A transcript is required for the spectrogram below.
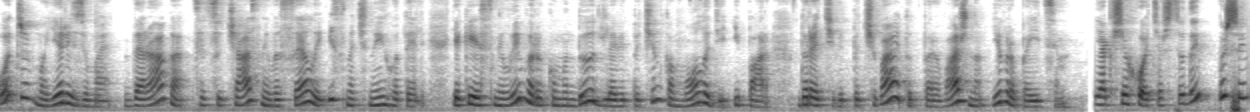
Отже, моє резюме. Дерага це сучасний, веселий і смачний готель, який я сміливо рекомендую для відпочинка молоді і пар. До речі, відпочивають тут переважно європейці. Якщо хочеш сюди, пиши.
